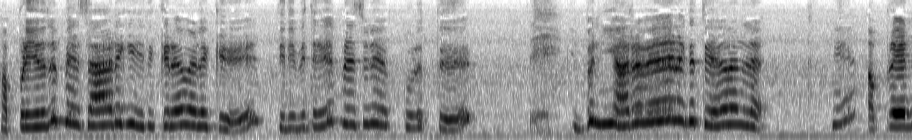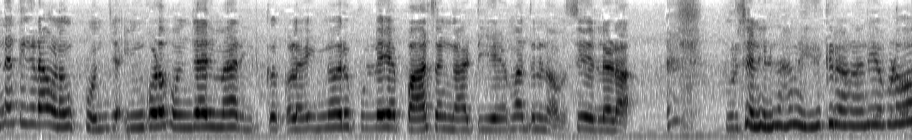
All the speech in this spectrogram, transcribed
அப்படி இருந்து பேசாடுக்கு இருக்கிறவளுக்கு திருப்பி திருப்பி பிரச்சனையை கொடுத்து இப்போ நீ அறவே எனக்கு தேவையில்ல. அப்புறம் என்னத்துக்குடா உனக்கு கொஞ்சம் இங்கூட கொஞ்சாதி மாதிரி இருக்கக்குள்ள இன்னொரு பிள்ளைய பாசம் காட்டி ஏமாத்தணும்னு அவசியம் இல்லைடா. புருஷன் இல்லாமல் இருக்கிறவன் வந்து எவ்வளவோ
